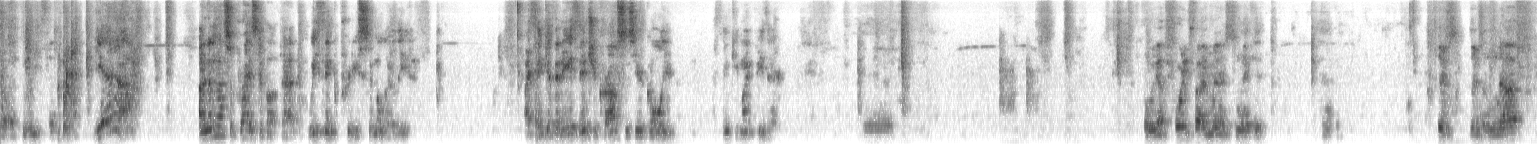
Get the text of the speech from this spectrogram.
Oh, I believe it. Yeah. And I'm not surprised about that. We think pretty similarly. I think if an eighth inch across is your goal, you, I think you might be there. Yeah. Well, we got forty-five minutes to make it happen. There's, there's enough,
